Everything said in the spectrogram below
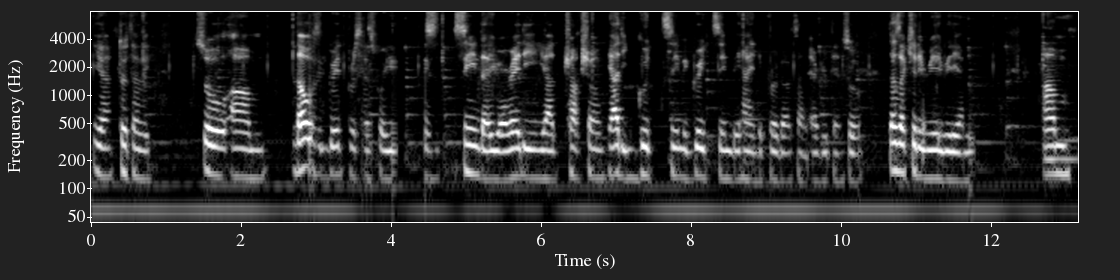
yeah, totally. So um that was a great process for you. Seeing that you already you had traction, you had a good team, a great team behind the product and everything. So that's actually really, really am- um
